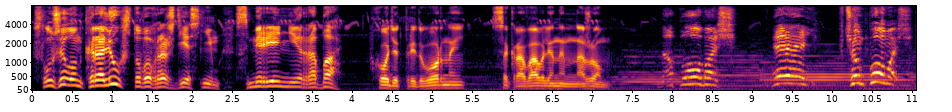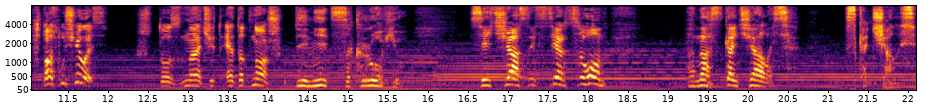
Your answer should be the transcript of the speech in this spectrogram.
служил он королю, что во вражде с ним, смирение раба. Входит придворный с окровавленным ножом. На помощь! Эй! В чем помощь? Что случилось? Что значит этот нож? Дымится кровью. Сейчас из сердца он. Она скончалась. Скончалась?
